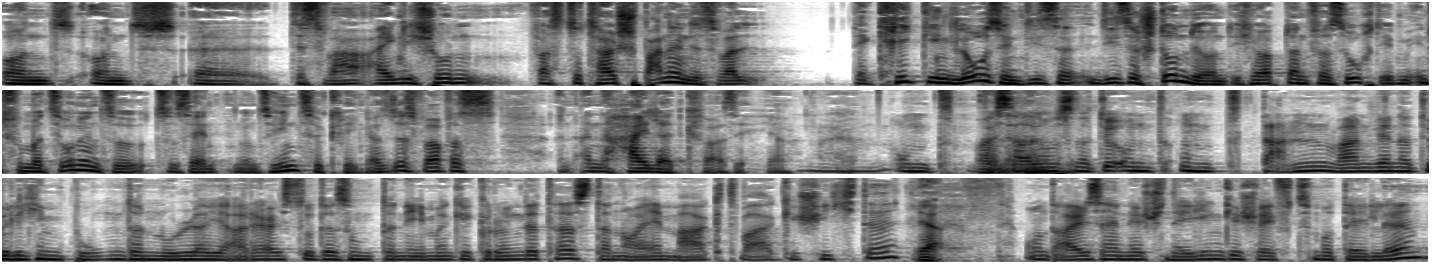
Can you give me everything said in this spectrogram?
Und, und äh, das war eigentlich schon was total Spannendes, weil der Krieg ging los in dieser, in dieser Stunde und ich habe dann versucht, eben Informationen zu, zu senden und so hinzukriegen. Also das war was, ein, ein Highlight quasi, ja. Und, das hat uns natürlich, und, und dann waren wir natürlich im Boom der Nullerjahre, als du das Unternehmen gegründet hast. Der neue Markt war Geschichte ja. und all seine schnellen Geschäftsmodelle.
